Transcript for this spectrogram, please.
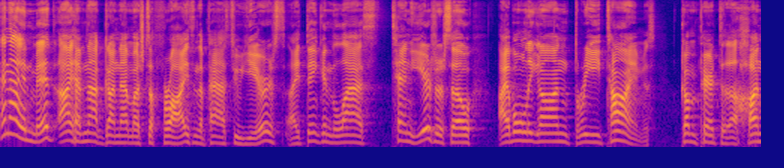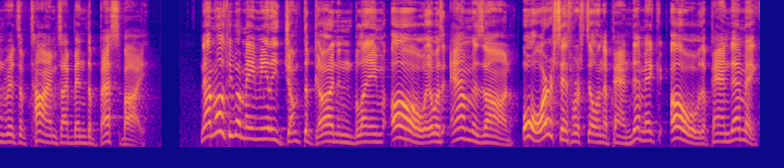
And I admit, I have not gone that much to Fry's in the past few years. I think in the last 10 years or so, I've only gone three times, compared to the hundreds of times I've been to Best Buy. Now, most people may immediately jump the gun and blame, oh, it was Amazon. Or, since we're still in the pandemic, oh, the pandemic.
